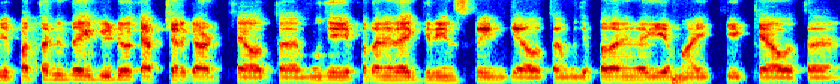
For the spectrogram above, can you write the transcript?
मुझे पता नहीं था कि वीडियो कैप्चर कार्ड क्या होता है मुझे ये पता नहीं था कि ग्रीन स्क्रीन क्या होता है मुझे पता नहीं था कि ये माइक की क्या होता है।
